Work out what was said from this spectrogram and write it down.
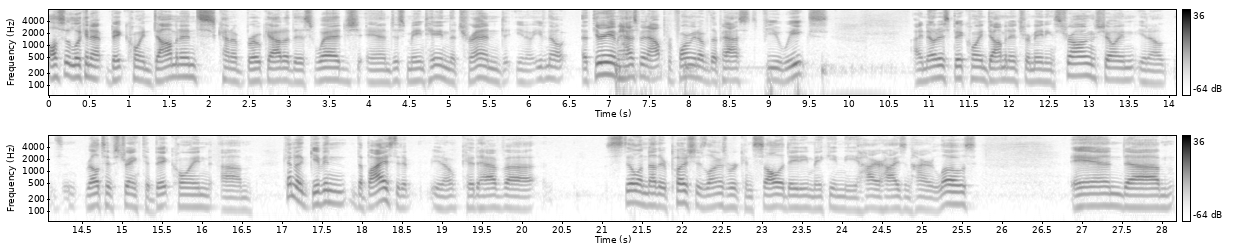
Also, looking at Bitcoin dominance, kind of broke out of this wedge and just maintaining the trend. You know, even though Ethereum has been outperforming over the past few weeks, I noticed Bitcoin dominance remaining strong, showing you know relative strength to Bitcoin. Um, kind of given the bias that it you know could have uh, still another push as long as we're consolidating, making the higher highs and higher lows. And um,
